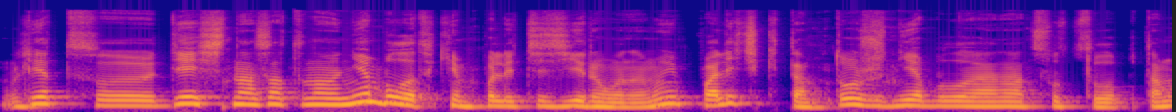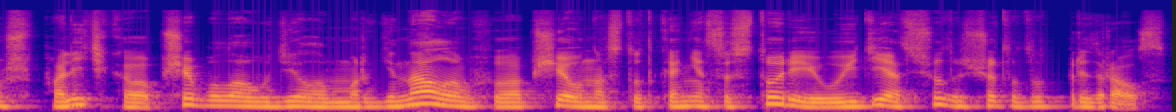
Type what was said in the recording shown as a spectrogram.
лет 10 э, назад оно не было таким политизированным, и политики там тоже не было, она отсутствовала, потому что политика вообще была уделом маргиналов, вообще у нас тут конец истории, уйди отсюда, что то тут придрался.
